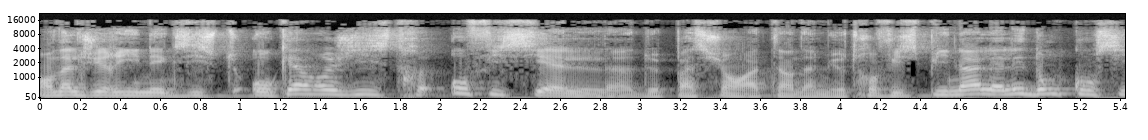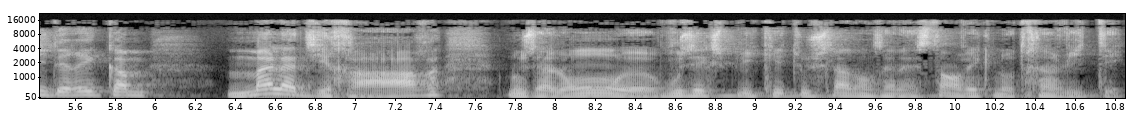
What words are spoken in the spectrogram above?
En Algérie, il n'existe aucun registre officiel de patients atteints d'amyotrophie spinale. Elle est donc considérée comme maladie rare. Nous allons euh, vous expliquer tout cela dans un instant avec notre invité.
